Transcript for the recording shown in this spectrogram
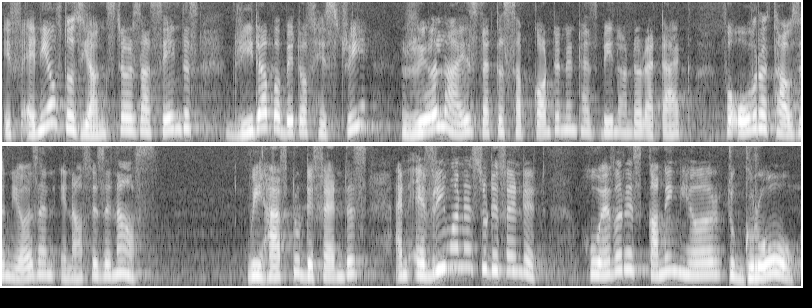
if any of those youngsters are saying this, read up a bit of history, realize that the subcontinent has been under attack for over a thousand years and enough is enough. We have to defend this and everyone has to defend it. Whoever is coming here to grow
